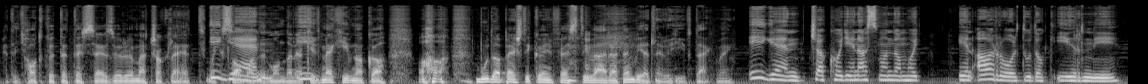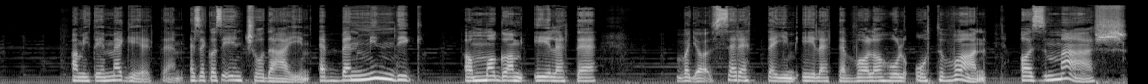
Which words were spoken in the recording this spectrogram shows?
Hát egy hatkötetes szerzőről már csak lehet meg Igen, szabad mondani, akit igen. meghívnak a, a Budapesti Könyvfesztiválra, hát nem véletlenül hívták meg. Igen, csak hogy én azt mondom, hogy én arról tudok írni, amit én megéltem. Ezek az én csodáim. Ebben mindig a magam élete, vagy a szeretteim élete valahol ott van. Az más,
